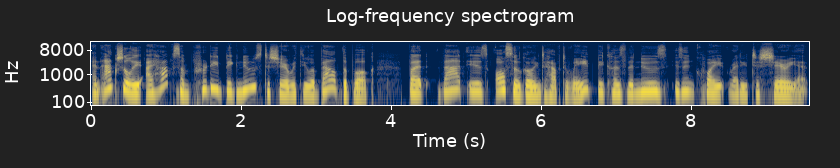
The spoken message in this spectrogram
And actually, I have some pretty big news to share with you about the book, but that is also going to have to wait because the news isn't quite ready to share yet.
